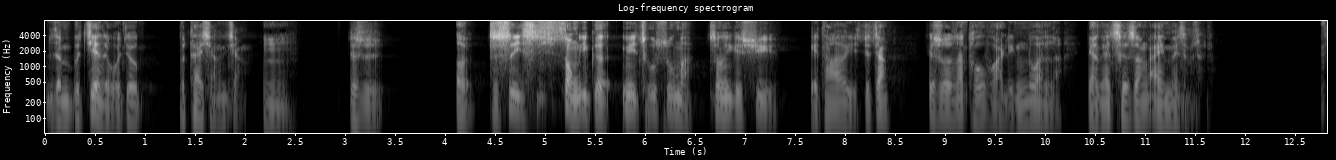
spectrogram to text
人不见了，我就不太想讲，嗯就是呃，只是送一个，因为出书嘛，送一个序给他而已，就这样，就说他头发凌乱了，两个人车上暧昧什么什么。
